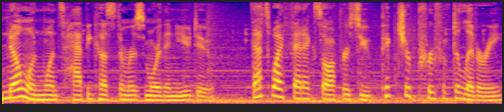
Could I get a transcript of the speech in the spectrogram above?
no one wants happy customers more than you do. That's why FedEx offers you picture proof of delivery,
